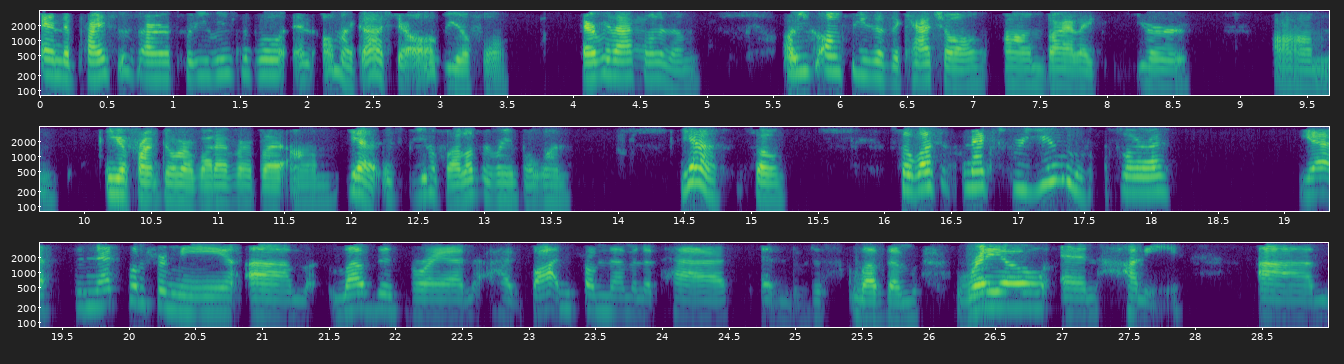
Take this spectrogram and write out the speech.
and the prices are pretty reasonable. And oh my gosh, they're all beautiful, every last one of them. Or you can also use it as a catch-all um, by like your um your front door or whatever. But um, yeah, it's beautiful. I love the rainbow one yeah, so so what's next for you, Flora? Yes, the next one for me, um, love this brand. I've bought from them in the past and just love them. Rayo and Honey. Um,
